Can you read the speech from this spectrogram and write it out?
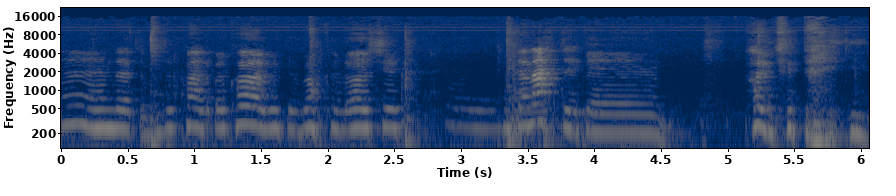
And that's the kind of a car with the rock and roll shit. Den active culture thing.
